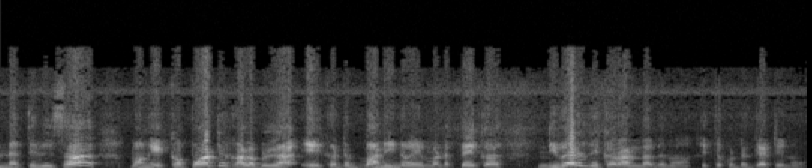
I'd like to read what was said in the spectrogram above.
නැති නිසා මම එකපාරට කලබලලා ඒකට බනිනවා. එමණට ඒක නිවැරදි කරන්න හදනවා. එතකොට ගැටෙනවා.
